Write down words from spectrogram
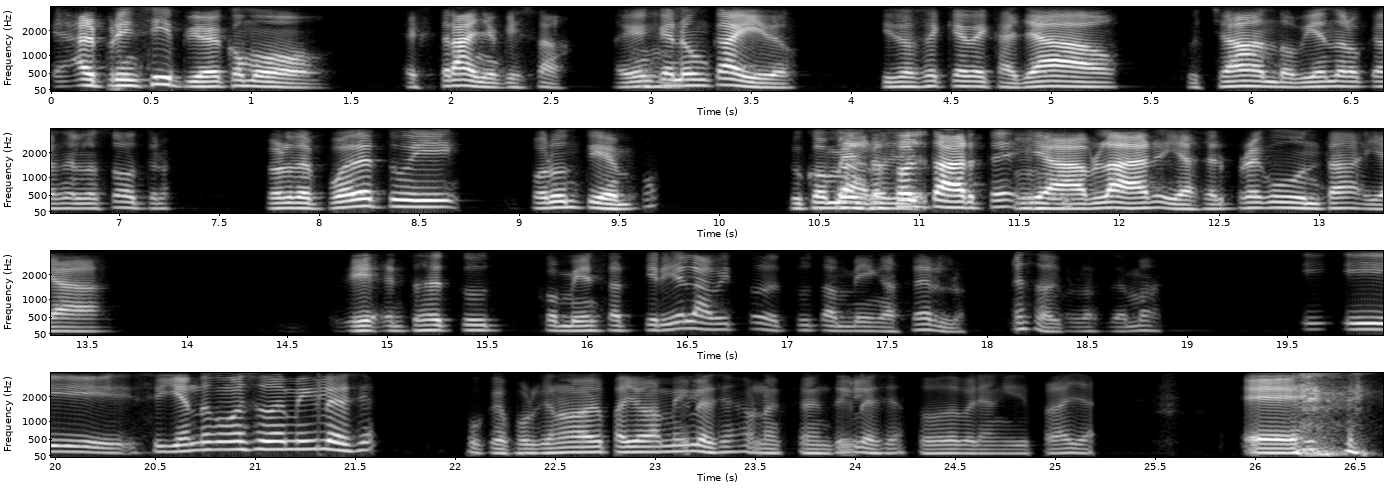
eh, al principio es como extraño quizá. Alguien que nunca ha ido, quizás se quede callado, escuchando, viendo lo que hacen los otros. Pero después de tú ir por un tiempo, tú comienzas Claro, a yo- soltarte y a hablar y a hacer preguntas y a... y entonces tú comienzas a adquirir el hábito de tú también hacerlo con Exacto. los demás. Y, y siguiendo con eso de mi iglesia, porque ¿por qué no ir para allá a mi iglesia? Es una excelente iglesia, todos deberían ir para allá. Eh,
